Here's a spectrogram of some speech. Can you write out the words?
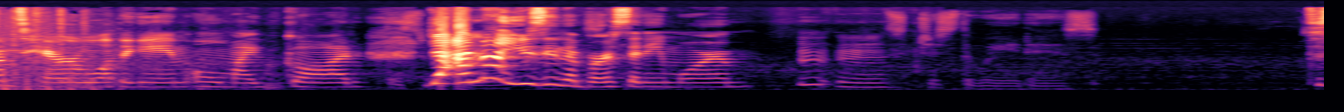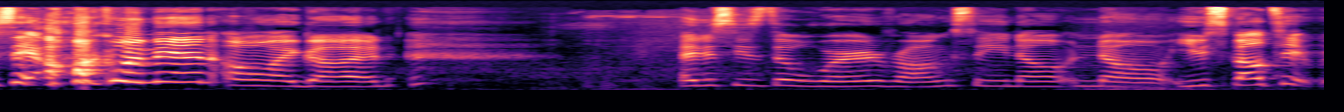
I'm terrible at the game. Oh my god. Yeah, I'm not using the burst anymore. Mm-mm. It's just the way it is. To say Aquaman? Oh my god. I just used the word wrong, so you know. No, you spelt it.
